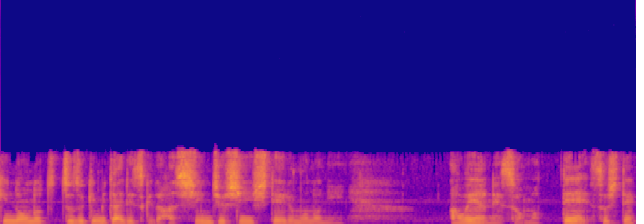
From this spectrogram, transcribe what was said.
昨日の続きみたいですけど発信受信しているものにアウェアネスを持ってそして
